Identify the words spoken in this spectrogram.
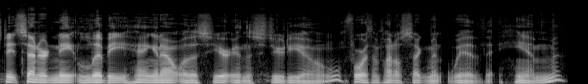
State Senator Nate Libby hanging out with us here in the studio. Fourth and final segment with him.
